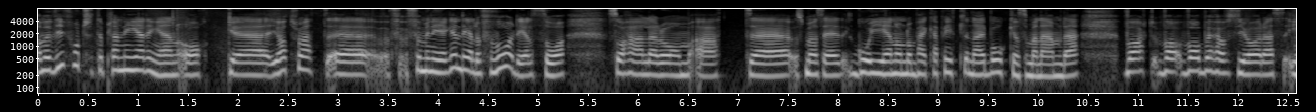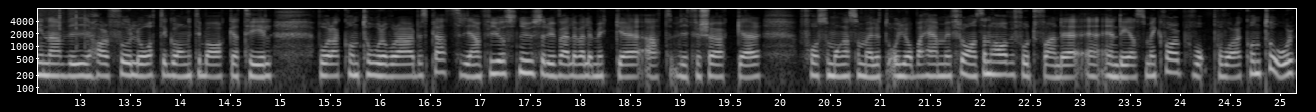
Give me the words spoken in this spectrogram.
Ja, men vi fortsätter planeringen och eh, jag tror att eh, för min egen del och för vår del så, så handlar det om att eh, som jag säger, gå igenom de här kapitlen i boken som jag nämnde. Vart, vad, vad, behövs göras innan vi har full återgång tillbaka till våra kontor och våra arbetsplatser igen? För just nu så är det väldigt, väldigt mycket att vi försöker få så många som möjligt att jobba hemifrån. Sen har vi fortfarande en del som är kvar på, på våra kontor.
